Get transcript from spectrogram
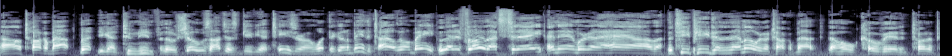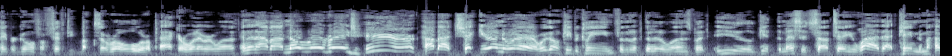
I'll talk about, but you got to tune in for those shows. I'll just give you a teaser on what they're going to be. The title's going to be Let It Flow. That's today. And then we're going to have The TP Dilemma. We're going to talk about the whole COVID and toilet paper going for 50 bucks a roll or a pack or whatever it was. And then how about no road rage here? How about check your underwear? We're going to keep it clean for the, the little ones, but you'll get the message. So I'll tell you why that came to my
